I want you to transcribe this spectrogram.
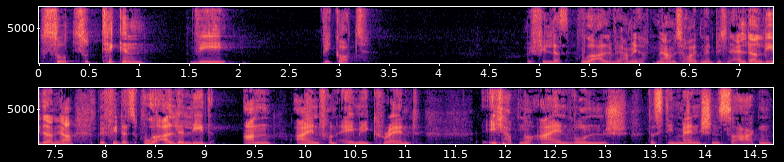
so zu ticken wie, wie Gott. Mir fiel das uralte, wir haben, wir haben es heute mit ein bisschen älteren Liedern, ja, mir fiel das uralte Lied an ein von Amy Grant. Ich habe nur einen Wunsch, dass die Menschen sagen,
